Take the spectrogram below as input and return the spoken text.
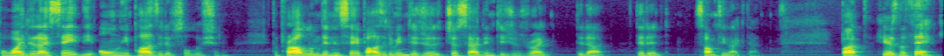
But why did I say the only positive solution? The problem didn't say positive integers, it just said integers, right? Did I? Did it? Something like that. But here's the thing.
